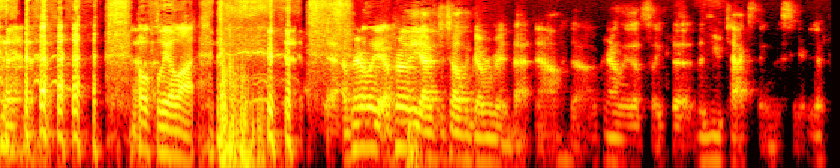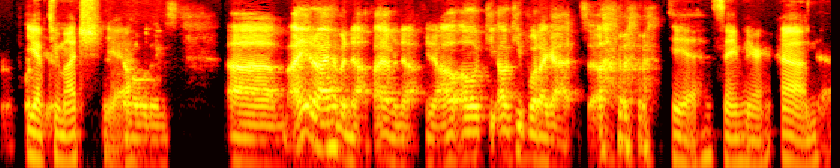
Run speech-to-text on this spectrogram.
Hopefully a lot. yeah, apparently, apparently, I have to tell the government that now. Apparently, that's like the, the new tax thing this year. You have, you have too much. Yeah. Holdings. Um, I you know I have enough. I have enough. You know, I'll I'll keep, I'll keep what I got. So. yeah, same here. Um, yeah.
